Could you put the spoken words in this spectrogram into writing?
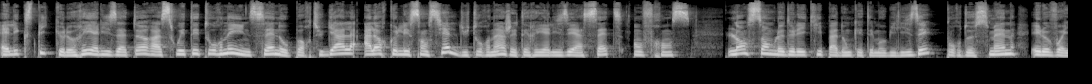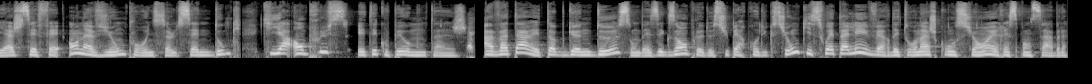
Elle explique que le réalisateur a souhaité tourner une scène au Portugal alors que l'essentiel du tournage était réalisé à Sète, en France. L'ensemble de l'équipe a donc été mobilisé pour deux semaines et le voyage s'est fait en avion pour une seule scène donc, qui a en plus été coupée au montage. Avatar et Top Gun 2 sont des exemples de superproductions qui souhaitent aller vers des tournages conscients et responsables.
